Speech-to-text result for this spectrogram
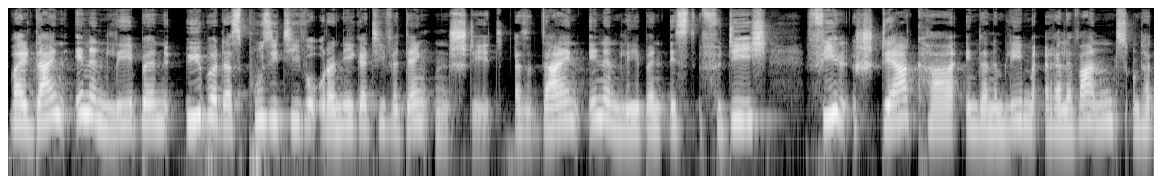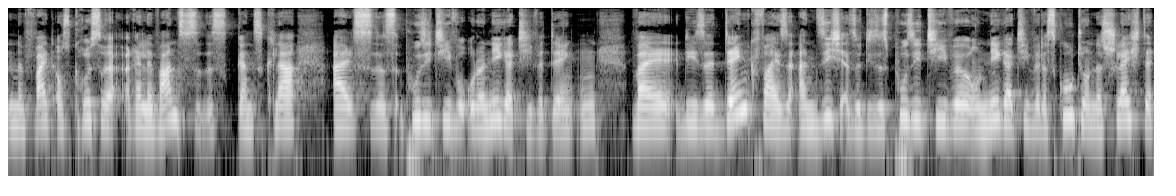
weil dein Innenleben über das positive oder negative Denken steht. Also dein Innenleben ist für dich viel stärker in deinem Leben relevant und hat eine weitaus größere Relevanz, das ist ganz klar, als das positive oder negative Denken, weil diese Denkweise an sich, also dieses positive und negative, das Gute und das Schlechte,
